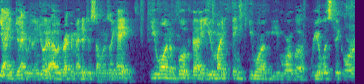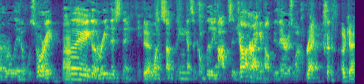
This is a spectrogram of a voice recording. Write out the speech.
yeah, I, I really enjoyed it. I would recommend it to someone. It's like, hey, if you want a book that you might think you want to be more of a realistic or a relatable story, Uh-huh. well, there you go. Read this thing. If Yeah. you want something that's a completely opposite genre, I can help you there as well. Right. okay.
